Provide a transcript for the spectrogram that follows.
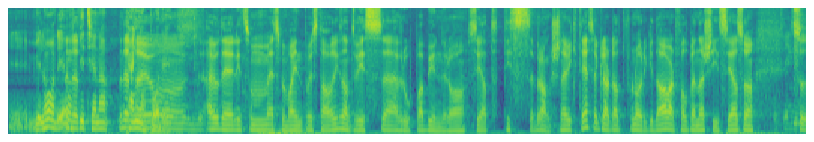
vil ha det, og det, at vi tjener penger på på Men det. er jo det litt som Espen var inne på i stad. Hvis Europa begynner å si at disse bransjene er viktige, så er det klart at for Norge da, i hvert fall på energisida, så, så,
